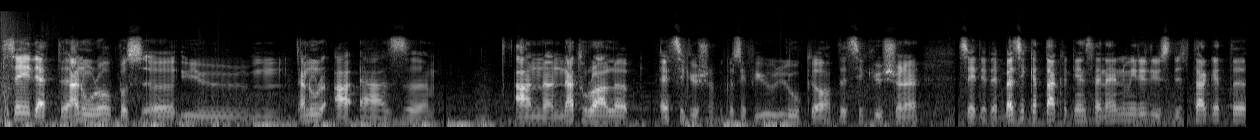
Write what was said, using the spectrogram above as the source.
say that Anhur, uh, you, um, Anhur has uh, a natural execution because if you look at the executioner, say that a basic attack against an enemy reduces the target uh,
